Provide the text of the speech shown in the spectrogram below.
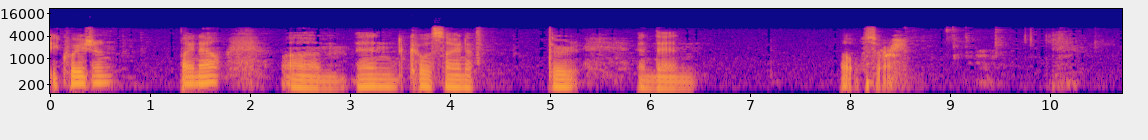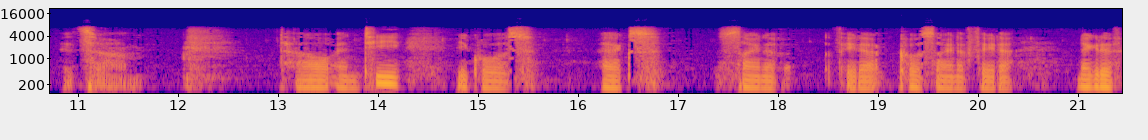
equation by now, um, and cosine of third, and then oh sorry, it's um, tau and t equals x sine of theta cosine of theta negative.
